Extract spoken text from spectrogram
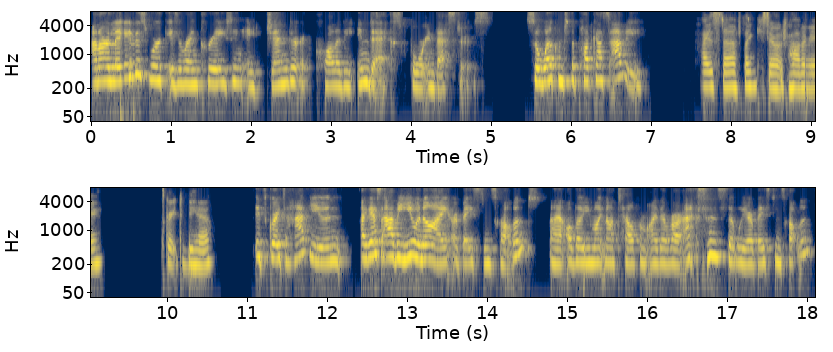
And our latest work is around creating a gender equality index for investors. So, welcome to the podcast, Abby. Hi, Steph. Thank you so much for having me. It's great to be here. It's great to have you. And I guess, Abby, you and I are based in Scotland, uh, although you might not tell from either of our accents that we are based in Scotland.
